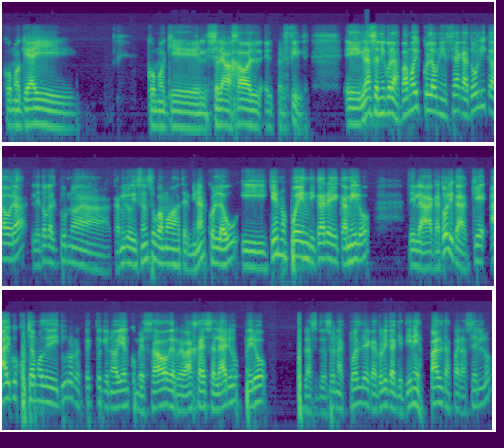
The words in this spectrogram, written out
como que hay como que se le ha bajado el, el perfil. Eh, gracias, Nicolás. Vamos a ir con la Universidad Católica ahora. Le toca el turno a Camilo Vicencio. Vamos a terminar con la U. ¿Y quién nos puede indicar, eh, Camilo, de la Católica? Que algo escuchamos de Dituro respecto a que no habían conversado de rebaja de salarios, pero la situación actual de la Católica que tiene espaldas para hacerlo,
